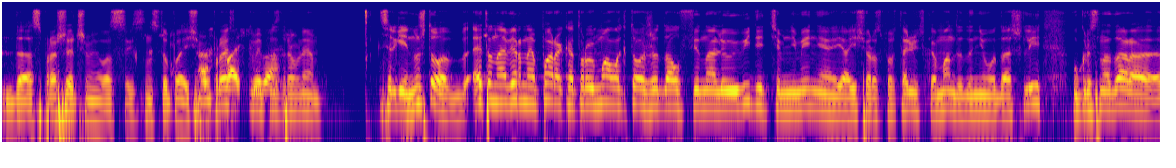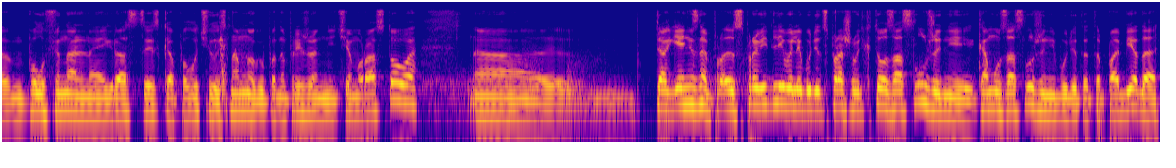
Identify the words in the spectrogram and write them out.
Да, с прошедшими вас и с наступающими а, праздниками спасибо. поздравляем. Сергей, ну что, это, наверное, пара, которую мало кто ожидал в финале увидеть. Тем не менее, я еще раз повторюсь, команды до него дошли. У Краснодара полуфинальная игра с ЦСКА получилась намного по напряженнее, чем у Ростова. Так, я не знаю, справедливо ли будет спрашивать, кто заслуженней, кому заслуженней будет эта победа,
